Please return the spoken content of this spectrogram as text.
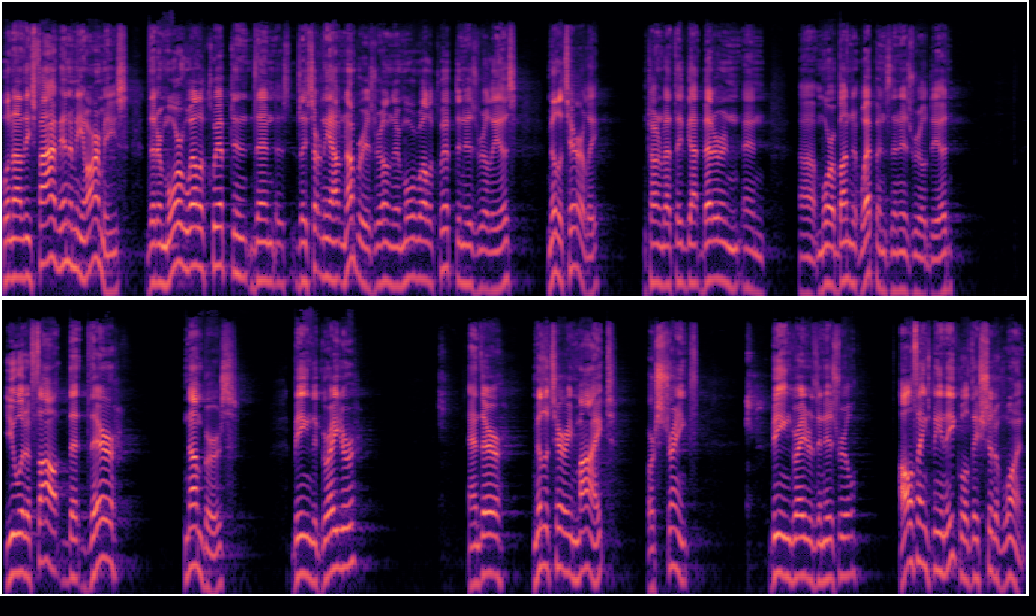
Well, now, these five enemy armies that are more well equipped than, they certainly outnumber Israel, and they're more well equipped than Israel is militarily. I'm talking about they've got better and, and uh, more abundant weapons than Israel did. You would have thought that their numbers, being the greater, and their military might or strength being greater than Israel, all things being equal, they should have won.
